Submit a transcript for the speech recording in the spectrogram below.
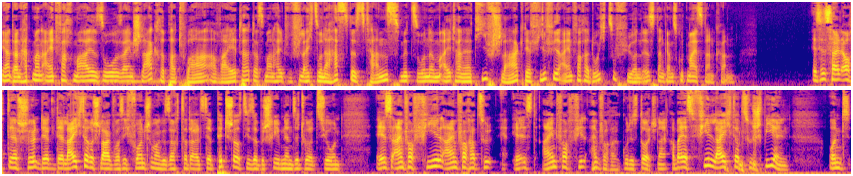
ja, dann hat man einfach mal so sein Schlagrepertoire erweitert, dass man halt vielleicht so eine Hassdistanz mit so einem Alternativschlag, der viel, viel einfacher durchzuführen ist, dann ganz gut meistern kann es ist halt auch der schön, der, der leichtere Schlag, was ich vorhin schon mal gesagt hatte, als der Pitch aus dieser beschriebenen Situation. Er ist einfach viel einfacher zu, er ist einfach viel einfacher, gutes Deutsch, nein, aber er ist viel leichter zu spielen. Und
